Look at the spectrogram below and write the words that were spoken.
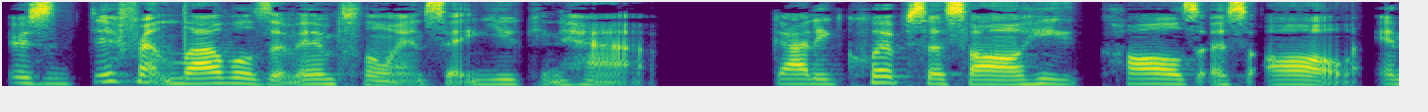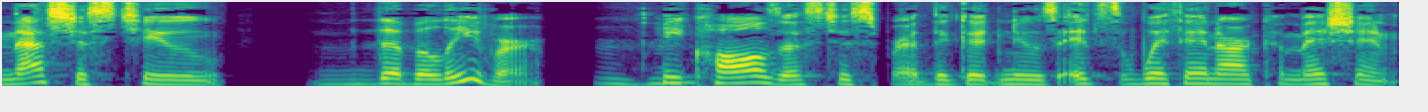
there's different levels of influence that you can have. God equips us all, He calls us all. And that's just to the believer. Mm-hmm. He calls us to spread the good news. It's within our commission.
